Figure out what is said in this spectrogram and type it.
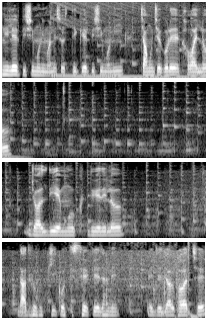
নীলের পিসিমণি মানে স্বস্তিকের পিসিমণি চামচে করে খাওয়াইলো। জল দিয়ে মুখ ধুয়ে দিল। দাদু কি করতেছে কে জানে? এই যে জল খাওয়াচ্ছে।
